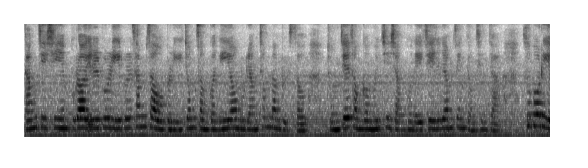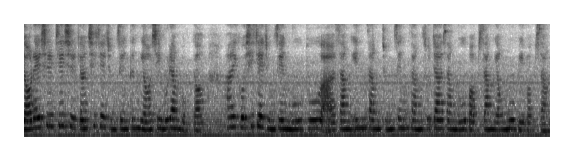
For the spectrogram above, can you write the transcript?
당지 시인 불어 1불 2불 3 4 5불 이종성근 이여무량 천만불서 종제성근 문신장구 내지 일념생 정신자 수보리 열애 실지실견 시제중생 등 여시 무량복덕 하이고 시제중생 무부 아상 인상 중생상 수자상 무법상 영무비법상.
